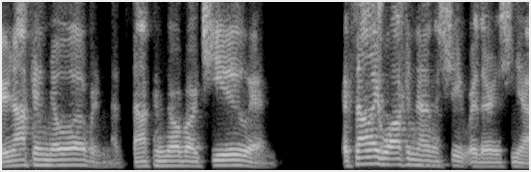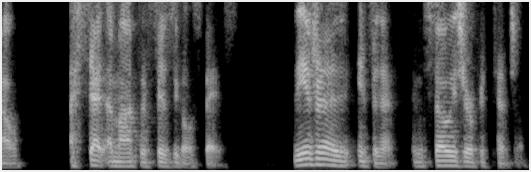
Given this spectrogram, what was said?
you're not going to know of and that's not going to know about you. And it's not like walking down the street where there's, you know, a set amount of physical space. The internet is infinite and so is your potential.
